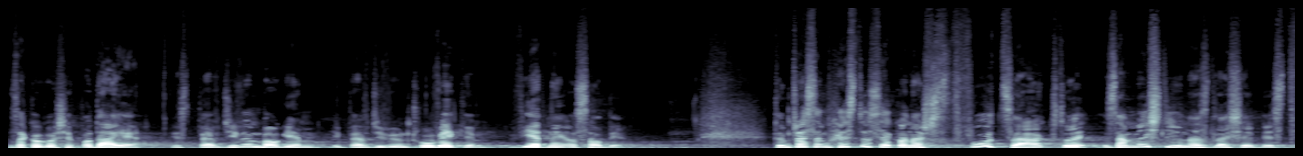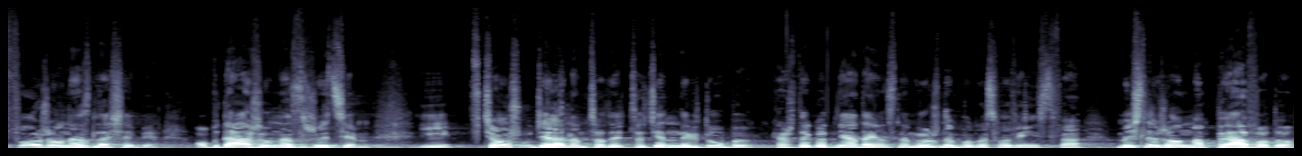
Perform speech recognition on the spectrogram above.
za kogo się podaje. Jest prawdziwym Bogiem i prawdziwym człowiekiem w jednej osobie. Tymczasem Chrystus jako nasz Stwórca, który zamyślił nas dla siebie, stworzył nas dla siebie, obdarzył nas życiem i wciąż udziela nam codziennych dóbr, każdego dnia dając nam różne błogosławieństwa, myślę, że On ma prawo do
